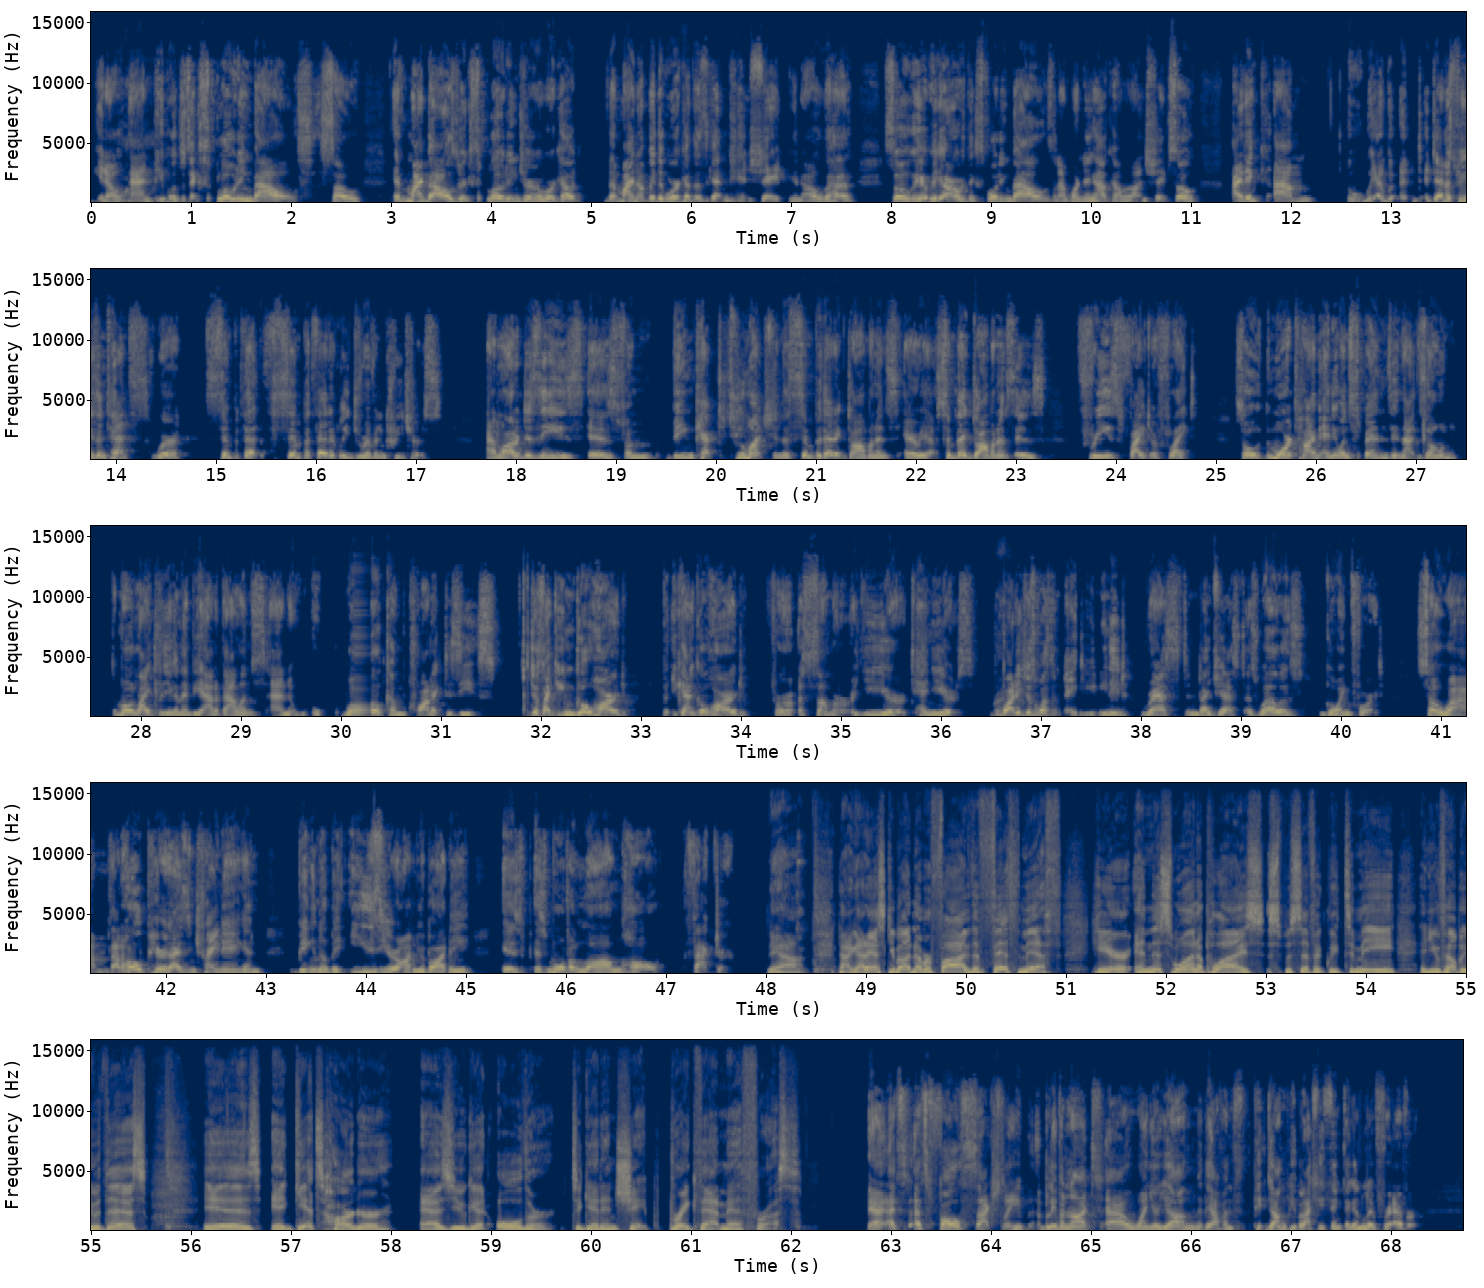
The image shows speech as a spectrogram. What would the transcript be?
you know, wow. and people just exploding bowels. So if my bowels are exploding during a workout, that might not be the workout that's getting me in shape, you know. Uh, so here we are with exploding bowels, and I'm wondering how come I'm not in shape. So I think um, we, uh, dentistry is intense. We're sympath- sympathetically driven creatures. And a lot of disease is from being kept too much in the sympathetic dominance area. Sympathetic dominance is freeze, fight, or flight. So the more time anyone spends in that zone, the more likely you're going to be out of balance and welcome chronic disease. Just like you can go hard, but you can't go hard for a summer, a year, 10 years. Right. The body just wasn't made. You, you, need rest and digest as well as going for it. So um, that whole periodizing training and being a little bit easier on your body is, is more of a long haul factor. Yeah. Now I got to ask you about number five, the fifth myth here. And this one applies specifically to me. And you've helped me with this is it gets harder as you get older to get in shape. Break that myth for us. Yeah, that's that's false. Actually, believe it or not, uh, when you're young, they often young people actually think they're going to live forever.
